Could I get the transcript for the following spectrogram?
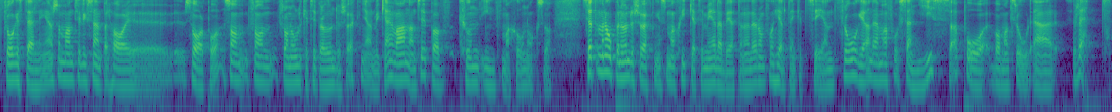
frågeställningar som man till exempel har eh, svar på som från, från olika typer av undersökningar. Det kan ju vara annan typ av kundinformation också. Sätter man ihop en undersökning som man skickar till medarbetarna där de får helt enkelt se en fråga där man får sen gissa på vad man tror är rätt.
